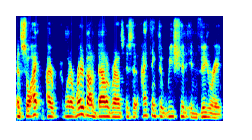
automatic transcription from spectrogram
And so I, I what I write about in Battlegrounds is that I think that we should invigorate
